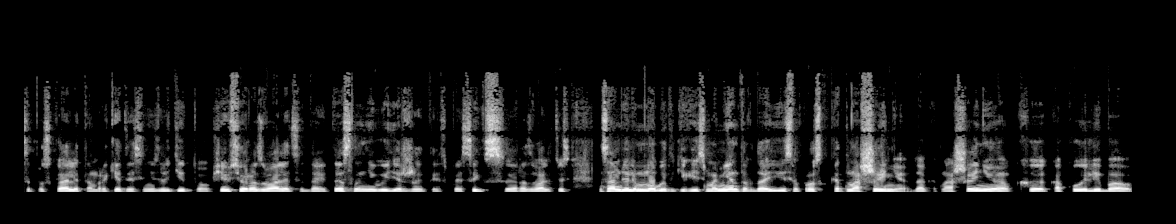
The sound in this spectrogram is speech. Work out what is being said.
запускали, там ракета, если не взлетит, то вообще все развалится, да, и Tesla не выдержит, и SpaceX развалится. То есть, на самом деле, много таких есть моментов, да, и есть вопрос к отношению, да, к отношению к какой-либо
